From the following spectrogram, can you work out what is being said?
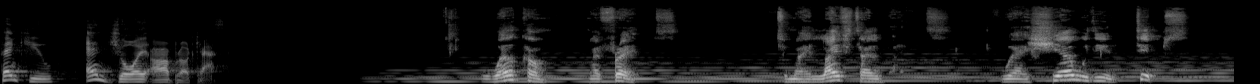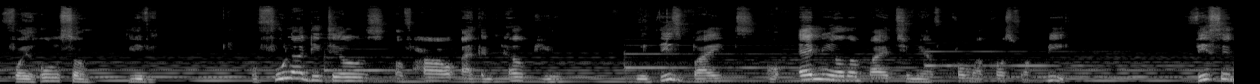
Thank you. Enjoy our broadcast. Welcome, my friends, to my Lifestyle Bites, where I share with you tips for a wholesome living. For fuller details of how I can help you with these bites or any other bites you may have come across from me, visit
